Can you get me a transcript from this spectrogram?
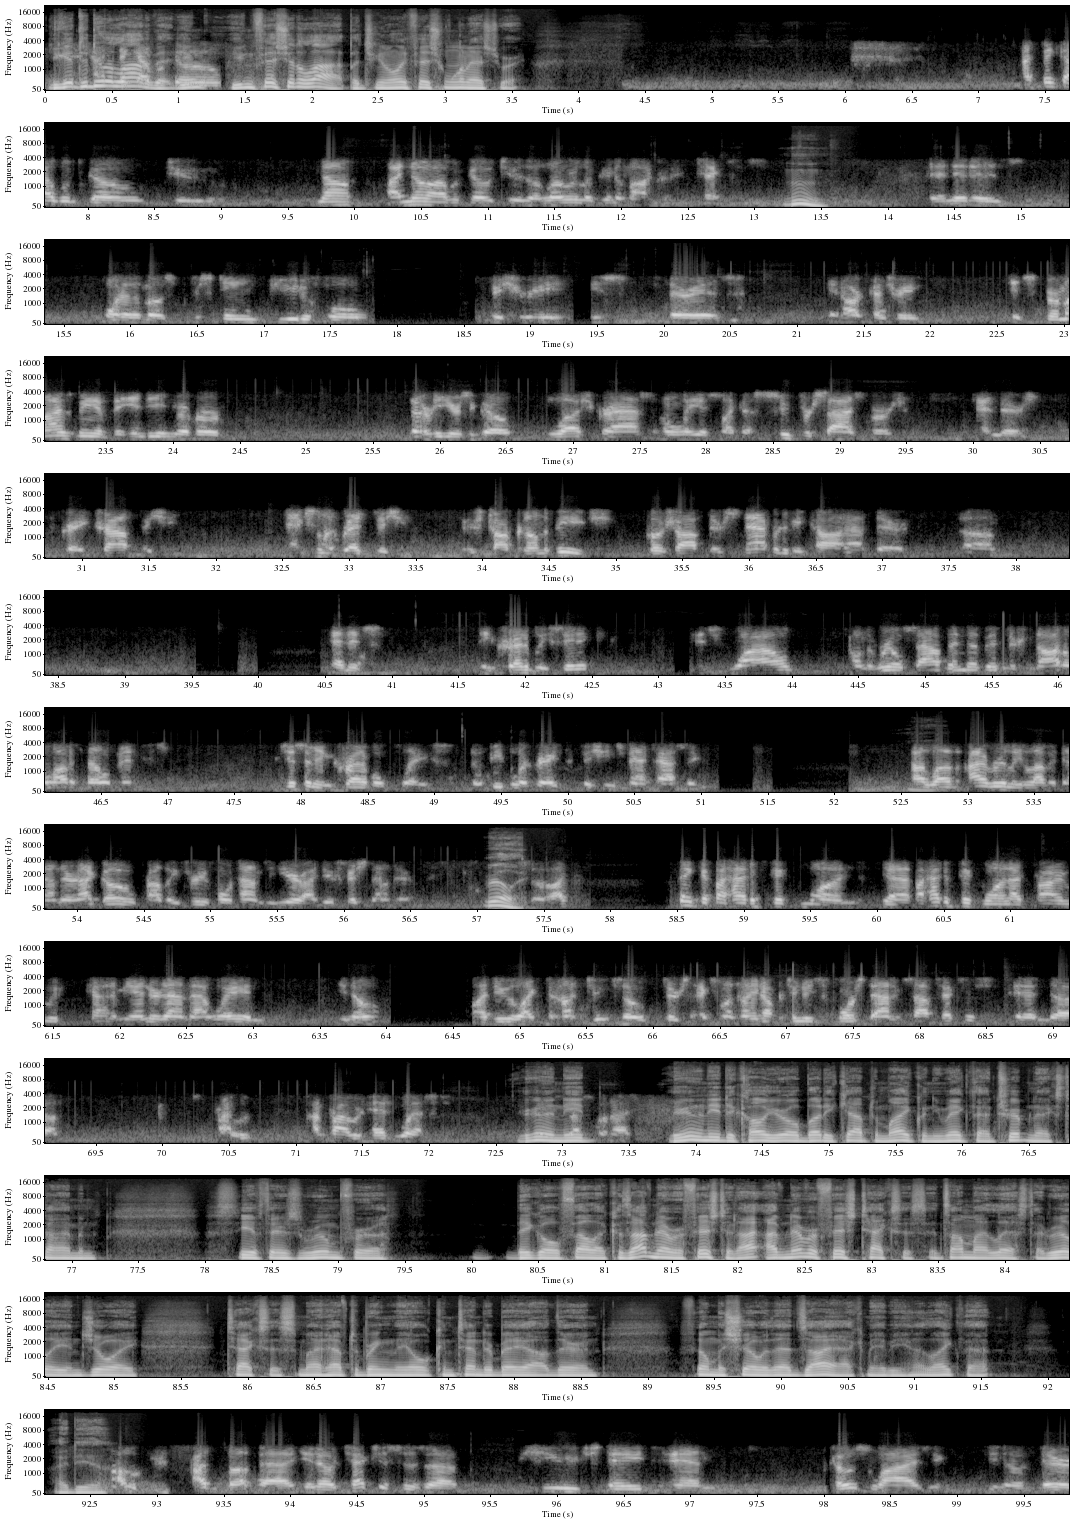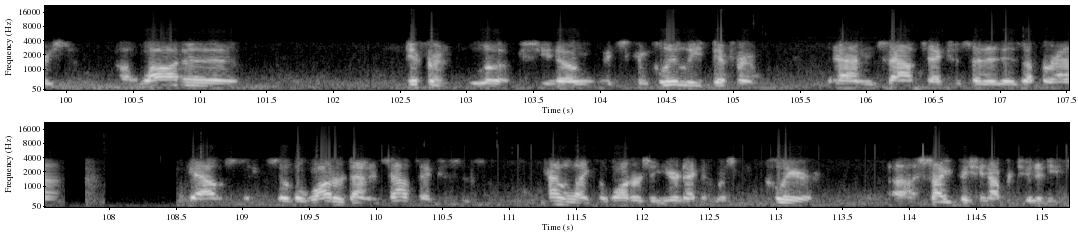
You get to do a lot of it. You, you, can fish it a lot, but you can only fish one estuary. I think I would go to. No, I know I would go to the Lower Laguna Madre in Texas, mm. and it is one of the most pristine, beautiful fisheries there is in our country. It reminds me of the Indian River 30 years ago. Lush grass, only it's like a supersized version. And there's great trout fishing, excellent red fishing. There's tarpon on the beach. Push off, there's snapper to be caught out there. Um, and it's incredibly scenic. It's wild on the real south end of it. There's not a lot of development. Just an incredible place. The people are great. The fishing's fantastic. I love, I really love it down there. And I go probably three or four times a year. I do fish down there. Really? So I think if I had to pick one, yeah, if I had to pick one, I probably would kind of meander down that way. And, you know, I do like to hunt too. So there's excellent hunting opportunities, of course, down in South Texas. And uh, I, would, I probably would head west. You're going to need, you're going to need to call your old buddy Captain Mike when you make that trip next time and see if there's room for a big old fella because I've never fished it. I, have never fished Texas. It's on my list. I'd really enjoy Texas. Might have to bring the old Contender Bay out there and film a show with Ed Zyak. Maybe I like that idea. Oh, I'd love that. You know, Texas is a huge state, and coastwise, you know, there's a lot of different looks. You know, it's completely different down in South Texas than it is up around Galveston. So the water down in South Texas is kind of like the waters in your neck of the woods, clear, uh, sight fishing opportunities,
